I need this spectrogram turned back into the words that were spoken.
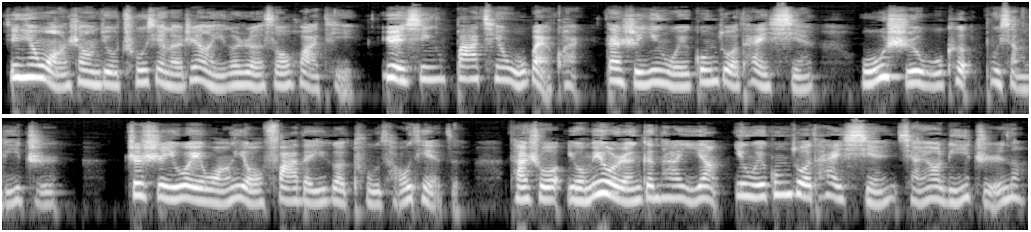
今天网上就出现了这样一个热搜话题：月薪八千五百块，但是因为工作太闲，无时无刻不想离职。这是一位网友发的一个吐槽帖子。他说：“有没有人跟他一样，因为工作太闲想要离职呢？”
